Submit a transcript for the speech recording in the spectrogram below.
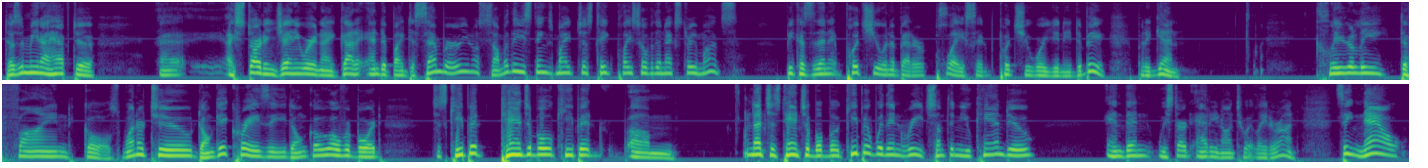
Doesn't mean I have to. Uh, I start in January and I got to end it by December. You know, some of these things might just take place over the next three months, because then it puts you in a better place. It puts you where you need to be. But again, clearly defined goals. One or two. Don't get crazy. Don't go overboard. Just keep it tangible. Keep it um, not just tangible, but keep it within reach. Something you can do, and then we start adding on to it later on. See now,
